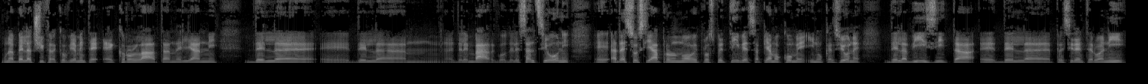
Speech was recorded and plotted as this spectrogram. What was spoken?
una bella cifra che ovviamente è crollata negli anni del, del, um, dell'embargo, delle sanzioni. Adesso si aprono nuove prospettive, sappiamo come in occasione della visita eh, del Presidente Rouhani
